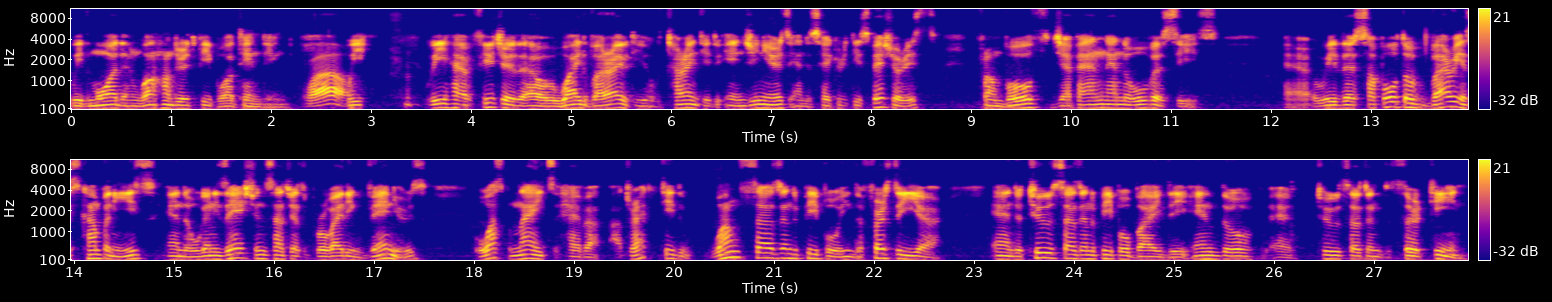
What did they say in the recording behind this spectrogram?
with more than 100 people attending. Wow. We, we have featured a wide variety of talented engineers and security specialists from both Japan and overseas. Uh, with the support of various companies and organizations such as providing venues, OWASP Nights have uh, attracted 1,000 people in the first year and 2,000 people by the end of uh, 2013.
